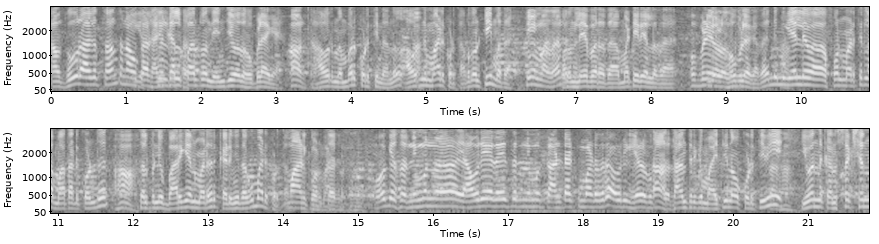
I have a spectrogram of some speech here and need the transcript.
ನಾವು ದೂರ ಆಗುತ್ತ ಅಂತ ನಾವು ಸಂಕಲ್ಪ ಅಂತ ಒಂದು ಎನ್ ಜಿ ಒದ ಹುಬ್ಳ್ಯಾಗೆ. ಹಾಂ ಅವ್ರ ನಂಬರ್ ಕೊಡ್ತೀನಿ ನಾನು ಅವ್ರು ನಿಮ್ಗೆ ಮಾಡಿ ಕೊಡ್ತಾರೆ ಅದೊಂದು ಟೀಮ್ ಅದ. ಟೀಮ್ ಅದ ಅವ್ರೊಂದು ಲೇಬರ್ ಅದ ಮಟೀರಿಯಲ್ ಅದ. ಹುಬ್ಳಿ ಹುಬ್ಳ್ಯಾಗ ಅದ. ನಿಮ್ಗೆ ಎಲ್ಲಿ ಫೋನ್ ಮಾಡ್ತಿರಲ್ಲ ಮಾತಾಡ್ಕೊಂಡು. ಸ್ವಲ್ಪ ನೀವು ಬಾರ್ಗೇನ್ ಮಾಡಿದ್ರೆ ಕಡಿಮೆದಾಗೂ ಮಾಡಿ ಕೊಡ್ತಾರೆ. ಮಾಡಿ ಕೊಡ್ತಾರೆ ಸರ್ ಓಕೆ ಸರ್ ನಿಮ್ಮನ್ನ ಯಾವುದೇ ರೈತರು ನಿಮಗೆ ಕಾಂಟ್ಯಾಕ್ಟ್ ಮಾಡಿದ್ರೆ ಅವ್ರಿಗೆ ಹೇಳ್ಬೇಕು ಹಾ ಸರ್. ತಾಂತ್ರಿಕ ಮಾಹಿತಿ ನಾವು ಕೊಡ್ತೀವಿ. ಇವನ್ ಕನ್ಸ್ಟ್ರಕ್ಷನ್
